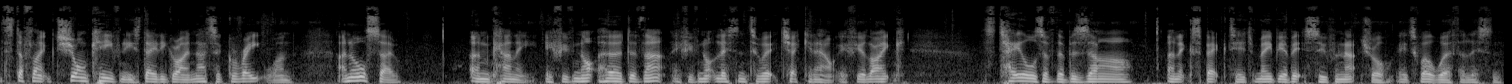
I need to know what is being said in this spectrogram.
stuff like Shaun Keaveny's Daily Grind. That's a great one. And also Uncanny. If you've not heard of that, if you've not listened to it, check it out. If you like tales of the bizarre, unexpected, maybe a bit supernatural, it's well worth a listen.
